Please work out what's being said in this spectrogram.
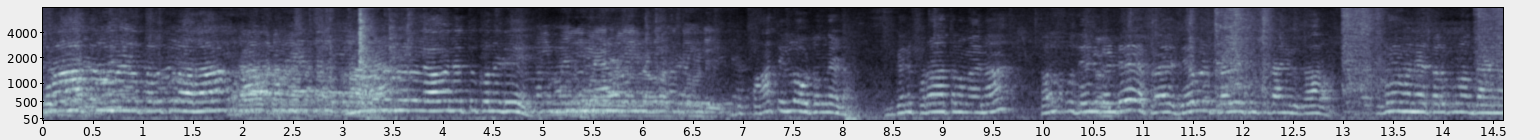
పురాతనమైన తలుపులారా మీరు లేవనెత్తుకొనిడి. పాత ఇల్లు ఒకటి ఉంది ఈడ. అందుకని పురాతనమైన తలుపు దేనికంటే దేవుడు ప్రవేశించడానికి ద్వారం ఉదయం అనే తలుపును దాన్ని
